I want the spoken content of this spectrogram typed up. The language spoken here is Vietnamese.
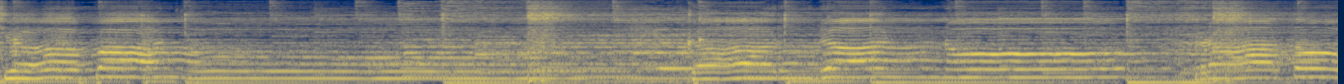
Japano Karudano, Rato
